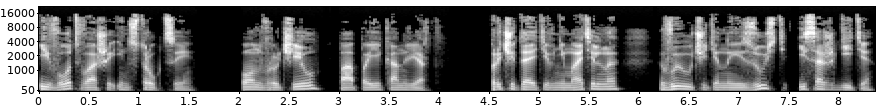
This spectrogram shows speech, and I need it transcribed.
И вот ваши инструкции. Он вручил папа и конверт. Прочитайте внимательно, выучите наизусть и сожгите.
